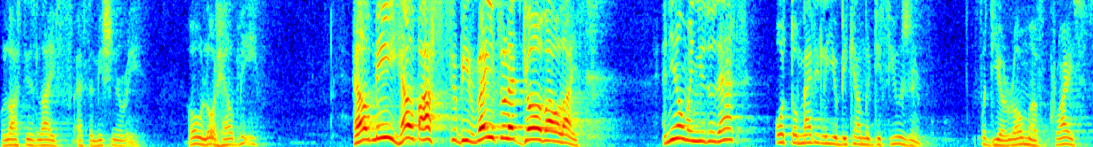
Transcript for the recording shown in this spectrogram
Who lost his life as a missionary. Oh, Lord, help me. Help me, help us to be ready to let go of our life. And you know, when you do that, automatically you become a diffuser for the aroma of Christ.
